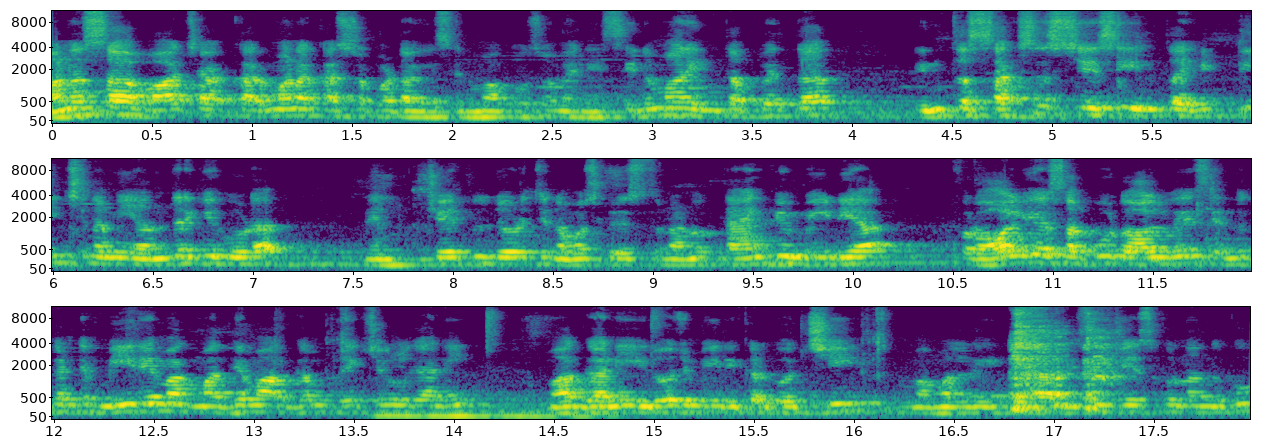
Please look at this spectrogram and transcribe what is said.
మనస వాచ కర్మన కష్టపడ్డాం ఈ సినిమా కోసం. అండ్ ఈ సినిమా ఇంత పెద్ద ఇంత సక్సెస్ చేసి ఇంత హిట్ ఇచ్చిన మీ అందరికీ కూడా నేను చేతులు జోడించి నమస్కరిస్తున్నాను. Thank you media for all your support always ఎందుకంటే మీరే మాకు మధ్య మార్గం. ప్రేక్షకులు కానీ మాకు కానీ ఈరోజు మీరు ఇక్కడికి వచ్చి మమ్మల్ని రిసీవ్ చేసుకున్నందుకు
